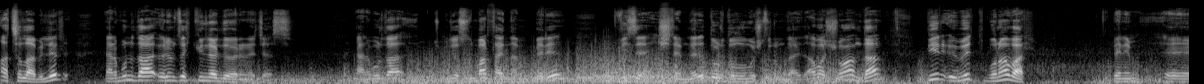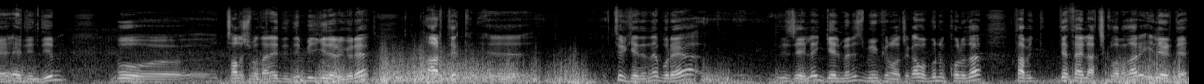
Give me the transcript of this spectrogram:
açılabilir. Yani bunu daha önümüzdeki günlerde öğreneceğiz. Yani burada biliyorsunuz Mart ayından beri vize işlemleri durdurulmuş durumdaydı. Ama şu anda bir ümit buna var. Benim e, edindiğim bu e, çalışmadan edindiğim bilgilere göre artık e, Türkiye'den de buraya vizeyle gelmeniz mümkün olacak. Ama bunun konuda tabii detaylı açıklamaları ileride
